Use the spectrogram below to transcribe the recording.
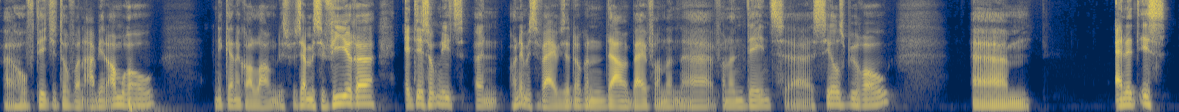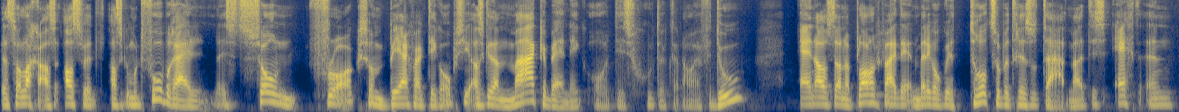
hoofd digital van ABN AMRO. En die ken ik al lang. Dus we zijn met z'n vieren. Het is ook niet een... Oh nee, met z'n vijf. Er zit ook een dame bij van een, van een Deens salesbureau. Ehm, en het is... Dat is wel lachen. Als, als, we, als ik het moet voorbereiden, dan is het zo'n frog, zo'n berg waar ik tegenop zie. Als ik het aan het maken ben, denk ik... Oh, het is goed dat ik dat nou even doe. En als ik dan een plan heb gemaakt, dan ben ik ook weer trots op het resultaat. Maar het is echt een...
